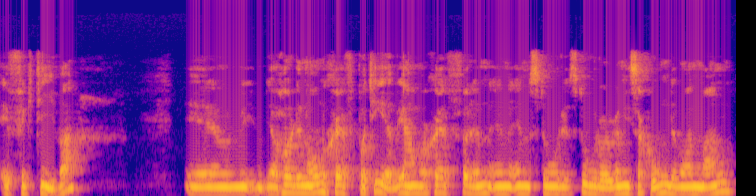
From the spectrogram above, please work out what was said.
effektiva. Ehm, jag hörde någon chef på tv, han var chef för en, en, en stor, stor organisation, det var en man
